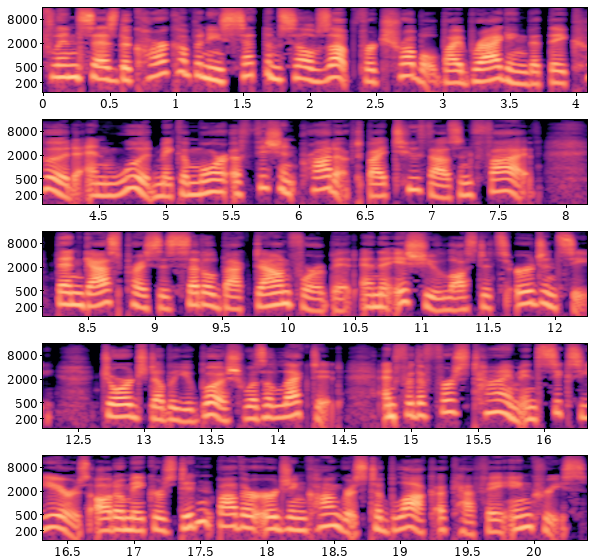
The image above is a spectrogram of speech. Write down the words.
Flynn says the car companies set themselves up for trouble by bragging that they could and would make a more efficient product by 2005. Then gas prices settled back down for a bit and the issue lost its urgency. George W. Bush was elected, and for the first time in six years, automakers didn't bother urging Congress to block a CAFE increase.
